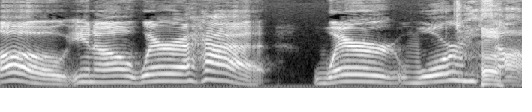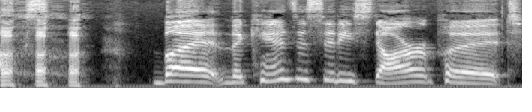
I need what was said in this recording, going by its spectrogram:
oh, you know, wear a hat, wear warm socks. But the Kansas City Star put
